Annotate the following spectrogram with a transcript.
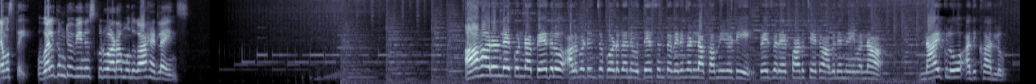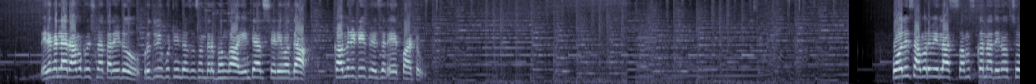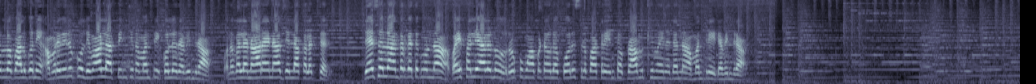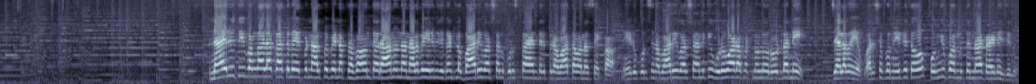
నమస్తే welcome to Venus కుర్వాడ ముందుగా headlines ఆహారం లేకుండా పేదలు అలమటించకూడదనే ఉద్దేశంతో వెనుగండ్ల కమ్యూనిటీ ఫ్రేజర్ ఏర్పాటు చేయడం అభినందనీయమన్న నాయకులు అధికారులు. వెనుగండ్ల రామకృష్ణ తనయుడు పృథ్వీ పుట్టినరోజు సందర్భంగా ఎన్టీఆర్ స్టేడియం వద్ద కమ్యూనిటీ ఫ్రేజర్ ఏర్పాటు. పోలీస్ అమరవీరుల సంస్కరణ దినోత్సవంలో పాల్గొని అమరవీరుకు నివాళులు అర్పించిన మంత్రి కొల్లు రవీంద్ర కొనగల్ల నారాయణ జిల్లా కలెక్టర్. దేశంలో అంతర్గతంగా ఉన్న వైఫల్యాలను రూపుమాపటంలో పోలీసుల పాత్ర ఎంతో ప్రాముఖ్యమైనదన్న మంత్రి రవీంద్ర. నైరుతి బంగాళాఖాతంలో ఏర్పడిన అల్పపీడన ప్రభావంతో రానున్న నలభై ఎనిమిది గంటలు భారీ వర్షాలు కురుస్తాయని తెలిపిన వాతావరణ శాఖ. నేడు కురిసిన భారీ వర్షానికి గుడివాడ పట్టణంలో రోడ్లన్నీ జలమయం. వర్షపు నీటితో పొంగి పొర్లుతున్న డ్రైనేజీలు.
